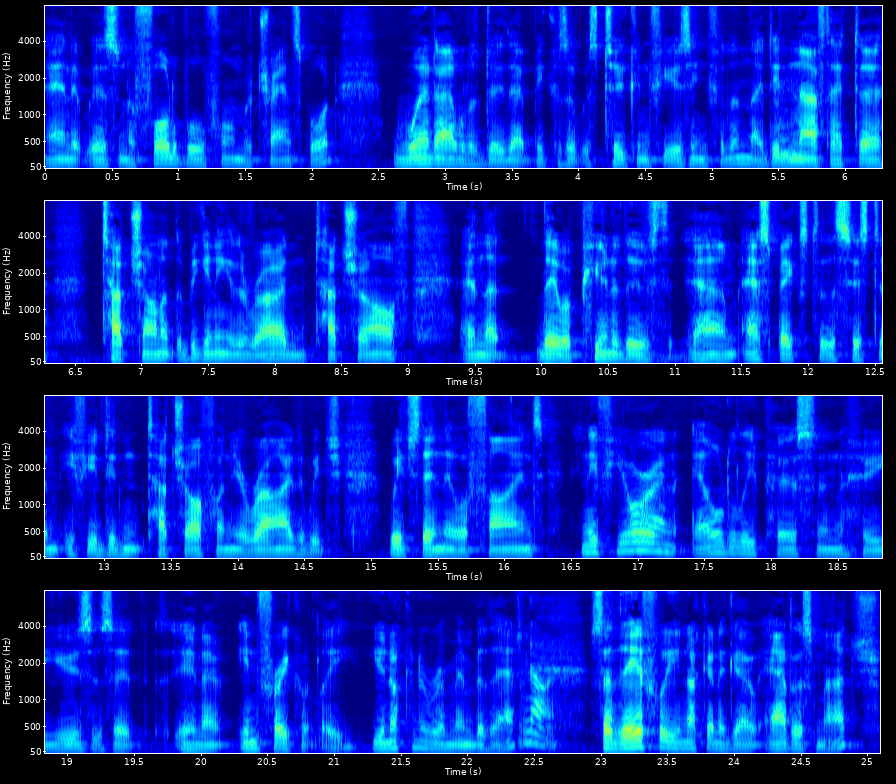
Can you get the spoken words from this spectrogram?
and it was an affordable form of transport weren't able to do that because it was too confusing for them. They didn't know if they had to touch on at the beginning of the ride and touch off, and that there were punitive um, aspects to the system if you didn't touch off on your ride, which which then there were fines. And if you're an elderly person who uses it, you know, infrequently, you're not going to remember that. No. So therefore, you're not going to go out as much.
